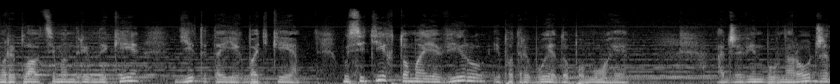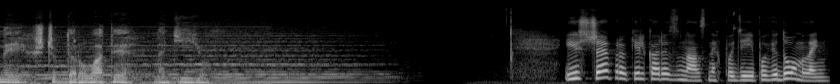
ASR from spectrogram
мореплавці-мандрівники, діти та їх батьки, усі ті, хто має віру і потребує допомоги. Адже він був народжений, щоб дарувати надію. І ще про кілька резонансних подій і повідомлень.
